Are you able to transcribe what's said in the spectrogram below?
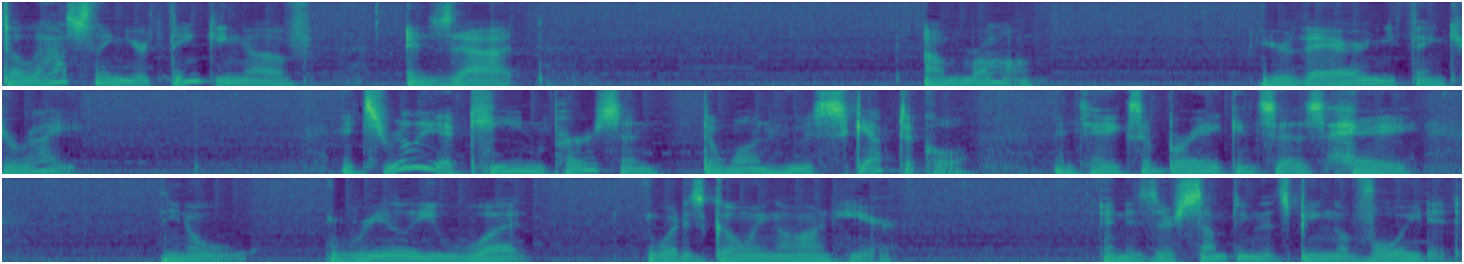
the last thing you're thinking of is that I'm wrong. You're there and you think you're right. It's really a keen person, the one who is skeptical and takes a break and says, "Hey, you know, really what what is going on here? And is there something that's being avoided?"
